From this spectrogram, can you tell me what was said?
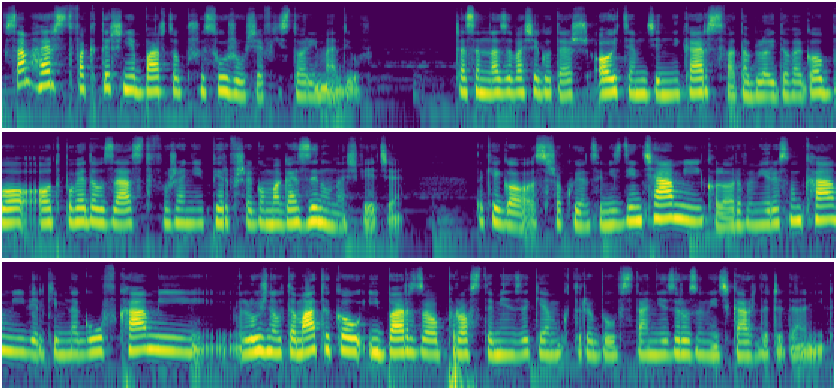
Sam Hearst faktycznie bardzo przysłużył się w historii mediów. Czasem nazywa się go też ojcem dziennikarstwa tabloidowego, bo odpowiadał za stworzenie pierwszego magazynu na świecie. Takiego z szokującymi zdjęciami, kolorowymi rysunkami, wielkimi nagłówkami, luźną tematyką i bardzo prostym językiem, który był w stanie zrozumieć każdy czytelnik.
